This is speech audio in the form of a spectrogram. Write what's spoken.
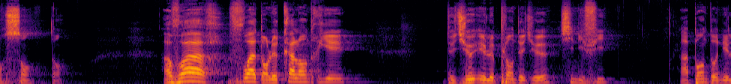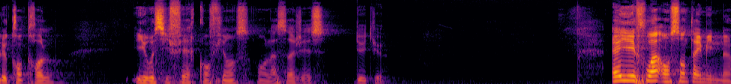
en son temps. Avoir foi dans le calendrier de Dieu et le plan de Dieu signifie abandonner le contrôle et aussi faire confiance en la sagesse de Dieu. Ayez foi en son timing.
